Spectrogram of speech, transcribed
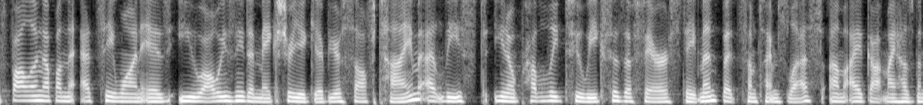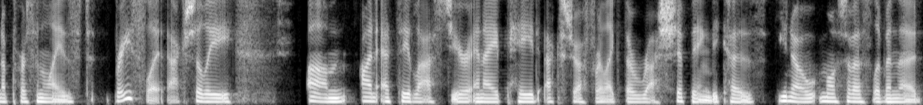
following up on the Etsy one is you always need to make sure you give yourself time. At least, you know, probably two weeks is a fair statement, but sometimes less. Um, I got my husband a personalized bracelet actually um, on Etsy last year and I paid extra for like the rush shipping because, you know, most of us live in the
